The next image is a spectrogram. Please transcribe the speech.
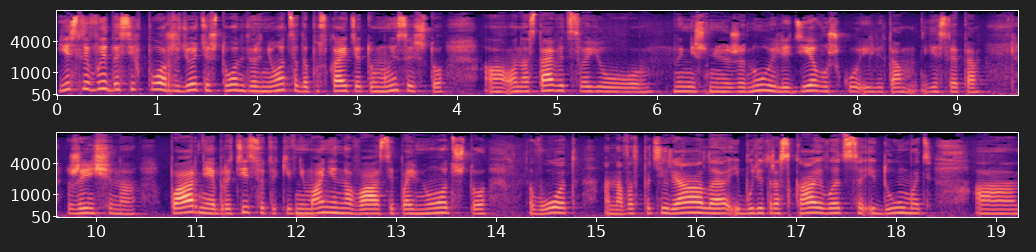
Если вы до сих пор ждете, что он вернется, допускаете эту мысль, что а, он оставит свою нынешнюю жену или девушку, или там, если это женщина, парня, и обратит все-таки внимание на вас и поймет, что вот, она вас потеряла, и будет раскаиваться и думать, а,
